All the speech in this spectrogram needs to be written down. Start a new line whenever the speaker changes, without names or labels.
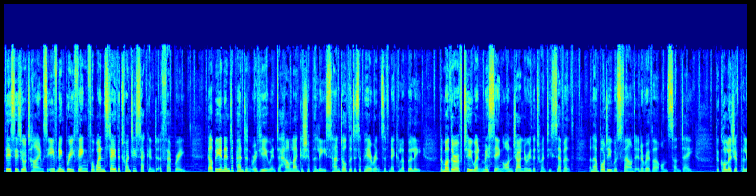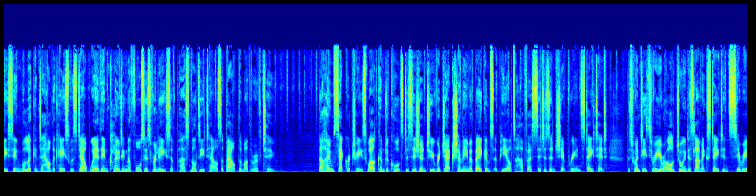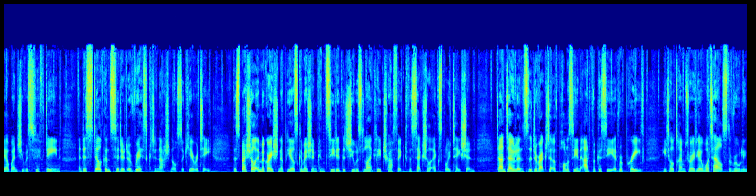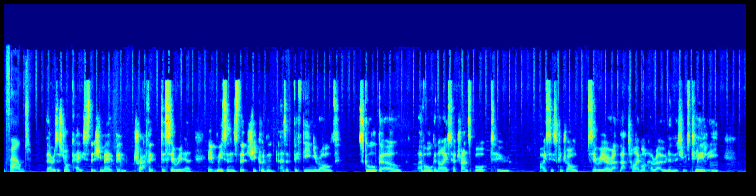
This is your Times evening briefing for Wednesday, the 22nd of February. There'll be an independent review into how Lancashire police handled the disappearance of Nicola Bulley. The mother of two went missing on January the 27th, and her body was found in a river on Sunday. The College of Policing will look into how the case was dealt with, including the force's release of personal details about the mother of two. The Home Secretary's welcomed a court's decision to reject Shamima Begum's appeal to have her citizenship reinstated. The 23 year old joined Islamic State in Syria when she was 15 and is still considered a risk to national security. The Special Immigration Appeals Commission conceded that she was likely trafficked for sexual exploitation. Dan Dolan's, the Director of Policy and Advocacy at Reprieve, he told Times Radio what else the ruling found
there is a strong case that she may have been trafficked to Syria. It reasons that she couldn't, as a 15 year old schoolgirl, have organised her transport to ISIS controlled Syria at that time on her own, and that she was clearly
